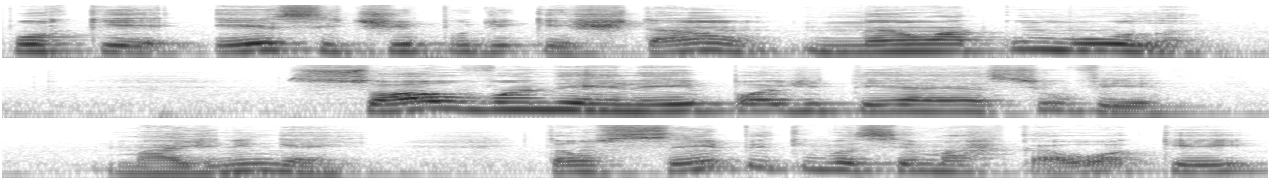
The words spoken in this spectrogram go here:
Porque esse tipo de questão não acumula. Só o Vanderlei pode ter a SUV, mais ninguém. Então, sempre que você marcar o ok,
